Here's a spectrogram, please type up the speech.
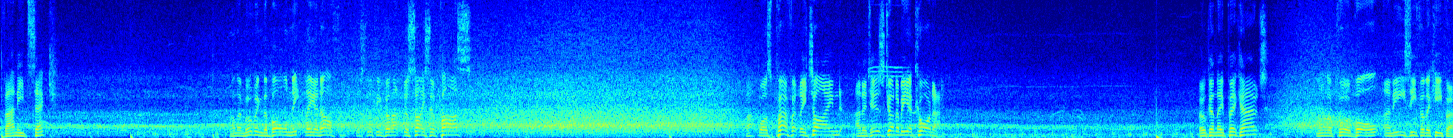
Wanitzek. Well, they're moving the ball neatly enough. Just looking for that decisive pass. That was perfectly timed, and it is going to be a corner. Who can they pick out? Not a poor ball, and easy for the keeper.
